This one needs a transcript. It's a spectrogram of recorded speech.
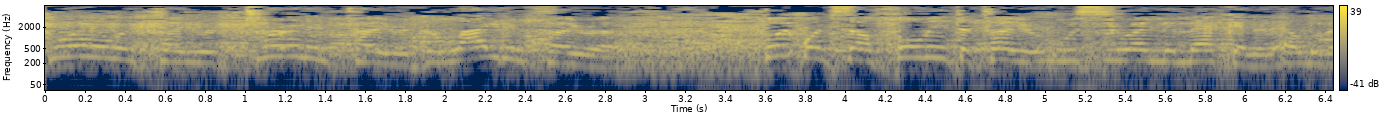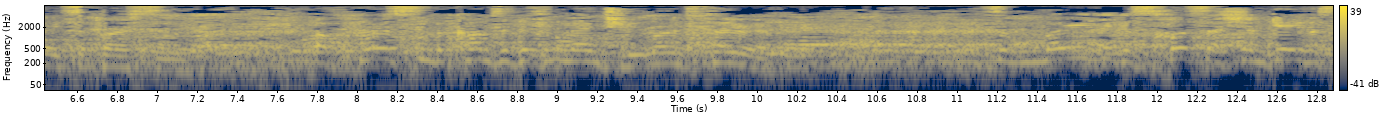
toil in Torah, turn in Torah, delight in Torah, put oneself fully into Torah, usroy memekan, and elevates a person. A person becomes a different man he learns Torah. It's a learning schus Hashem gave us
